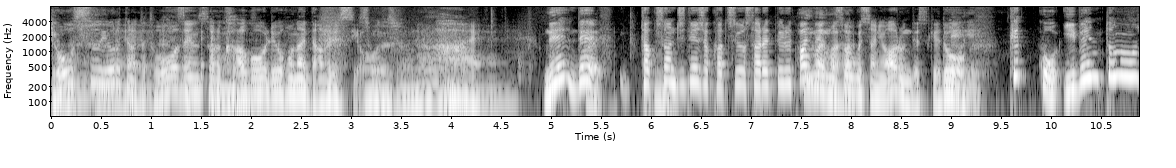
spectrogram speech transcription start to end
業数寄るってなったら当然それカゴ両方ないとダメですよ。そうですよね。はい。ね、で、はい。たくさん自転車活用されてるっていう面もはいはいはいはい。総口さんにはあるんですけど、ええ結構イベントの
